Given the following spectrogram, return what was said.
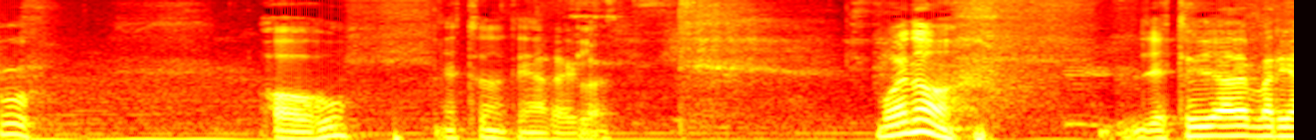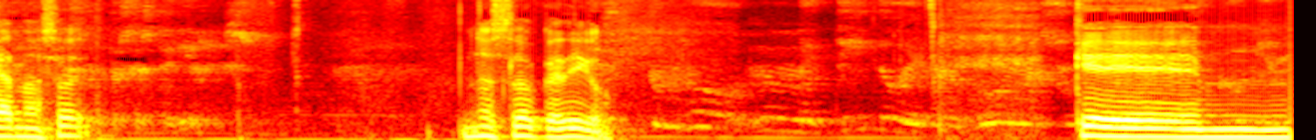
Uf. Oh, esto no tiene arreglo. Bueno, estoy ya desvariando, no sé, lo que digo. Que mm,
